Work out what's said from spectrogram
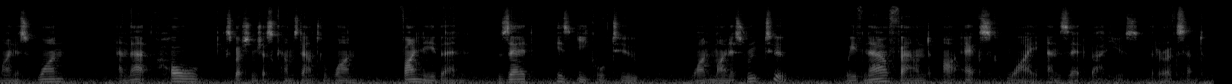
minus 1 and that whole expression just comes down to 1. Finally then, z is equal to 1 minus root 2. We've now found our x, y, and z values that are acceptable.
